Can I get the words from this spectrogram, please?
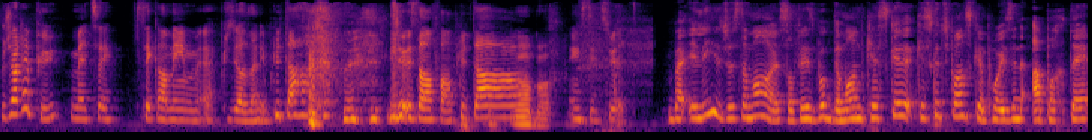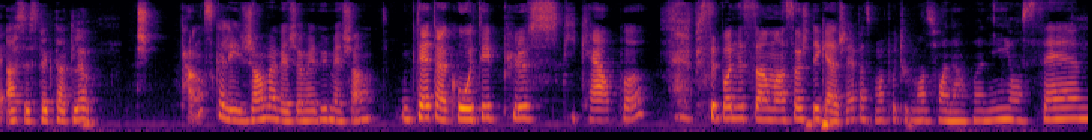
J'aurais pu, mais tu sais, c'est quand même euh, plusieurs années plus tard, deux enfants plus tard, Oh, bof. ainsi de suite. Ben, Elise, justement, euh, sur Facebook, demande qu'est-ce que, qu'est-ce que tu penses que Poison apportait à ce spectacle-là? Je pense que les gens m'avaient jamais vu méchante. Ou peut-être un côté plus qui care pas. Puis c'est pas nécessairement ça que je dégageais, parce que moi, faut que tout le monde soit en harmonie, on s'aime,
